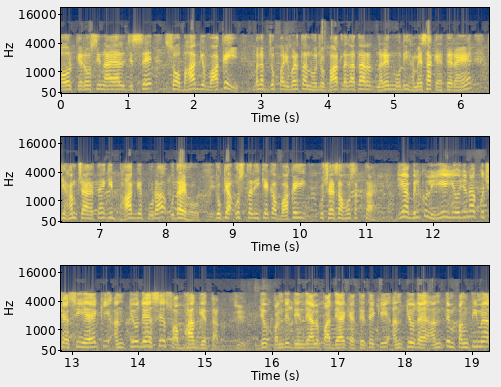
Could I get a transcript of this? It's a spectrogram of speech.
और केरोसिन आयल जिससे सौभाग्य वाकई मतलब जो परिवर्तन हो जो बात लगातार नरेंद्र मोदी हमेशा कहते रहे हैं कि हम चाहते हैं कि भाग्य पूरा उदय हो तो क्या उस तरीके का वाकई कुछ ऐसा हो सकता है? जी हाँ बिल्कुल। ये योजना कुछ ऐसी है कि अंत्योदय से सौभाग्य तक। जो पंडित दीनदयाल उपाध्याय कहते थे कि अंत्योदय अंतिम पंक्ति में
